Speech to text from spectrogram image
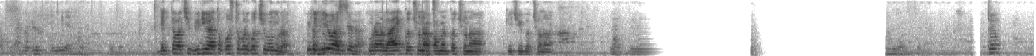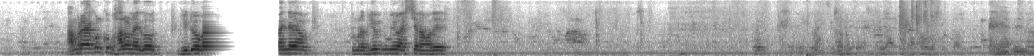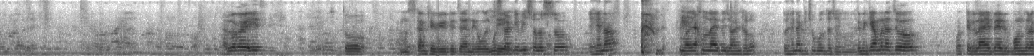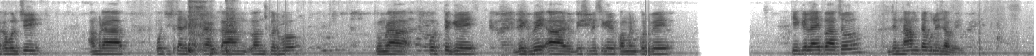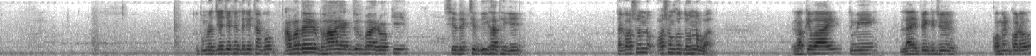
দেখতে পাচ্ছি ভিডিও এত কষ্ট করে করছি বন্ধুরা। কিন্তু ভিউ আসছে না। তোমরা লাইক করছ না কমেন্ট করছ না কিছুই করছ না। আমরা এখন খুব ভালো নাই গো ভিডিও তোমরা ভিউ ভিউ আসছে না আমাদের। হ্যালো গাইস তো মুস্কান টিভি ইউটিউব চ্যানেল থেকে বলছি মুস্কান টিভি সদস্য হেনা তোমার এখন লাইভে জয়েন্ট হলো। তো হেনা কিছু বলতে চাই তুমি কেমন আছো? প্রত্যেক লাইভের বন্ধুরাকে বলছি আমরা পঁচিশ তারিখে একটা গান লঞ্চ করব। তোমরা প্রত্যেকে দেখবে আর বেশি বেশি করে কমেন্ট করবে। কে কে লাইভে আছো? যে নামটা ভুলে যাবে। তোমরা যে যেখান থেকে থাকো। আমাদের ভাই একজন ভাই রকি সে দেখছে দীঘা থেকে। তাকে অসংখ্য অসংখ্য ধন্যবাদ। রকি ভাই তুমি লাইভে কিছু কমেন্ট করো।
